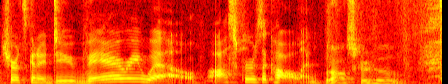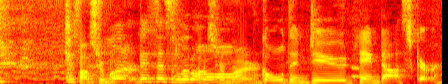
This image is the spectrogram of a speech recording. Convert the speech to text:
sure it's going to do very well. Oscars a calling. Oscar who? Just Oscar this, Mayer. There's this little Oscar Mayer? golden dude named Oscar.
